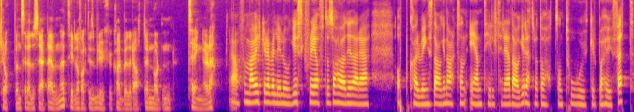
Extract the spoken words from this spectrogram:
kroppens reduserte evne til å faktisk bruke karbohydrater når den trenger det. Ja, for meg virker det veldig logisk, fordi ofte så har jo de derre oppkarbingsdagene vært sånn én til tre dager etter at du har hatt sånn to uker på høyfett.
